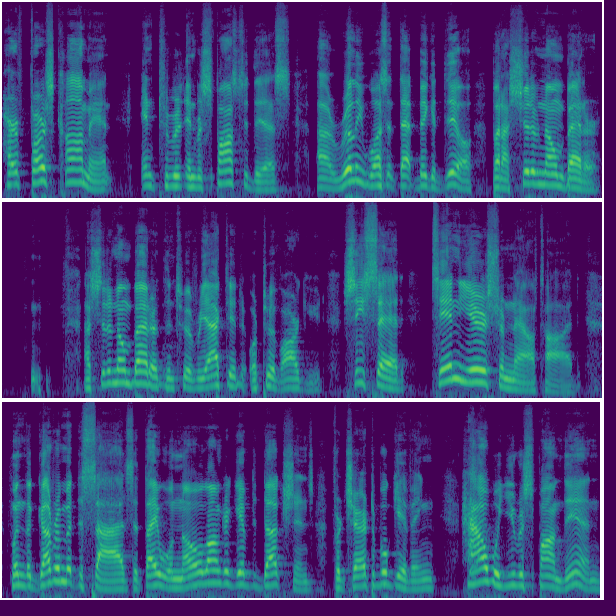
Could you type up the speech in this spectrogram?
Her first comment in, to, in response to this uh, really wasn't that big a deal, but I should have known better. I should have known better than to have reacted or to have argued. She said, 10 years from now, Todd, when the government decides that they will no longer give deductions for charitable giving, how will you respond then?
